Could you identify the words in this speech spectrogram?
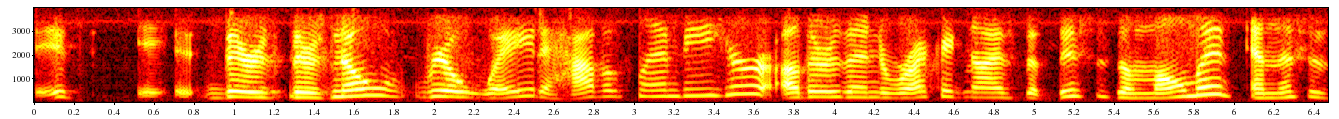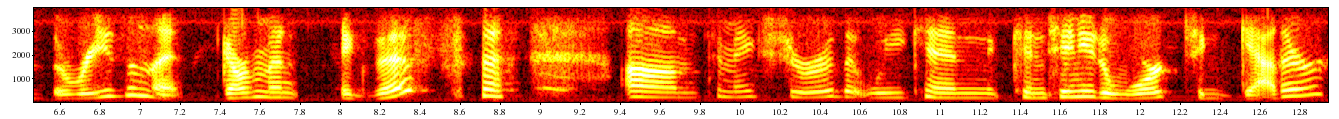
it's it, there's there's no real way to have a plan B here other than to recognize that this is a moment and this is the reason that government exists um, to make sure that we can continue to work together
